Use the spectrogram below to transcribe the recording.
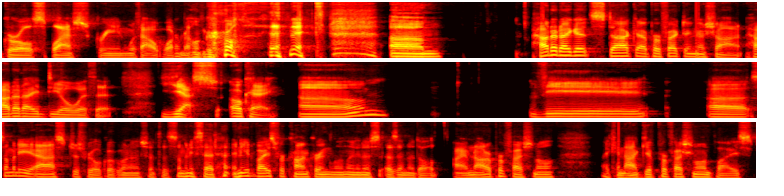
girl splash screen without watermelon girl in it. Um, how did I get stuck at perfecting a shot? How did I deal with it? Yes. Okay. Um, the uh, somebody asked just real quick when I sent this. Somebody said, "Any advice for conquering loneliness as an adult?" I am not a professional. I cannot give professional advice.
